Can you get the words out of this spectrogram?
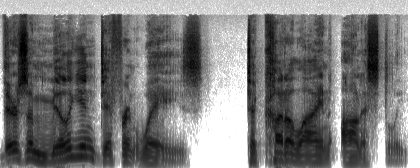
there's a million different ways to cut a line honestly,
